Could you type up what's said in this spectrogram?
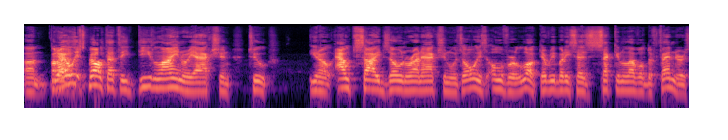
Um, but yeah. I always felt that the D line reaction to you know, outside zone run action was always overlooked. Everybody says second level defenders,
